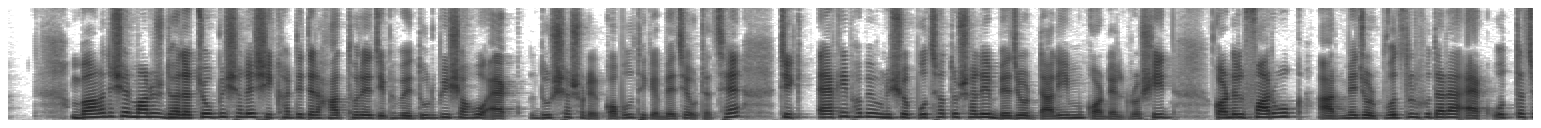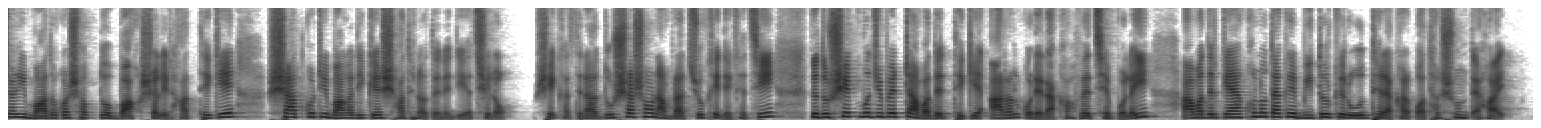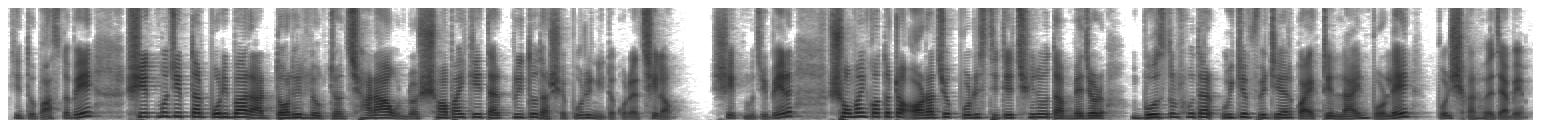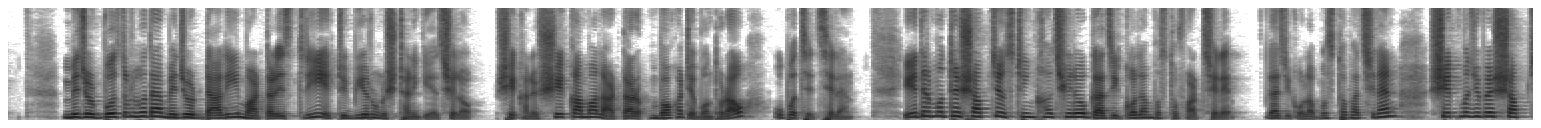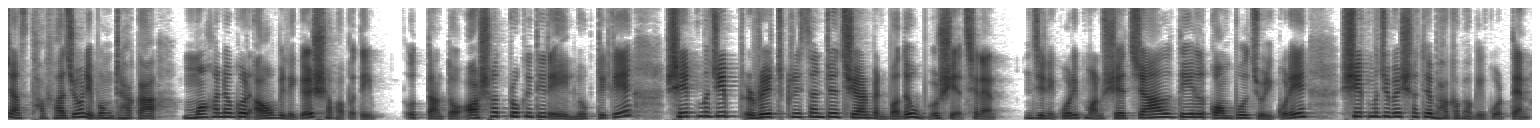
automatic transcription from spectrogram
বাংলাদেশের মানুষ দু হাজার চব্বিশ সালে শিক্ষার্থীদের হাত ধরে যেভাবে দুর্বিসহ এক দুঃশাসনের কবল থেকে বেঁচে উঠেছে, ঠিক একইভাবে উনিশশো পঁচাত্তর সালে major Dalim colonel Rashid, colonel Farooq আর মেজর ফজলুল হুদারা এক অত্যাচারী মাদকাসক্ত বাকশালীর হাত থেকে সাত কোটি বাঙালিকে স্বাধীনতা এনে দিয়েছিল। শেখ হাসিনা দুঃশাসন আমরা চোখে দেখেছি, কিন্তু শেখ মুজিবেরটা আমাদের থেকে আড়াল করে রাখা হয়েছে বলেই আমাদেরকে এখনও তাকে বিতর্কের ঊর্ধ্বে রাখার কথা শুনতে হয়। কিন্তু বাস্তবে শেখ মুজিব তার পরিবার আর দলের লোকজন ছাড়া অন্য সবাইকে তার কৃতদাসে পরিণত করেছিল। শেখ মুজিবের সময় কতটা অরাজক পরিস্থিতি ছিল তা মেজর বজলুল হুদার উইকিপিডিয়ার কয়েকটি লাইন পড়লে পরিষ্কার হয়ে যাবে। মেজর বজলুল হুদা, মেজর ডালি আর তার স্ত্রী একটি বিয়ের অনুষ্ঠানে গিয়েছিল। সেখানে শেখ কামাল আর তার বখাটে বন্ধুরাও উপস্থিত ছিলেন। এদের মধ্যে সবচেয়ে উশৃঙ্খল ছিল গাজী গোলাম মোস্তফার ছেলে। গাজী গোলাম মুস্তফা ছিলেন শেখ মুজিবের সবচেয়ে আস্থাভাজন এবং ঢাকা মহানগর আওয়ামী লীগের সভাপতি। অত্যন্ত অসৎ প্রকৃতির এই লোকটিকে শেখ মুজিব রেড ক্রিসেন্টের চেয়ারম্যান পদেও বসিয়েছিলেন, যিনি গরিব মানুষের চাল, তেল, কম্বল চুরি করে শেখ মুজিবের সাথে ভাগাভাগি করতেন।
